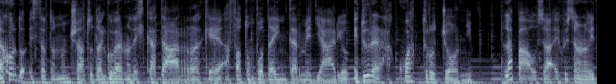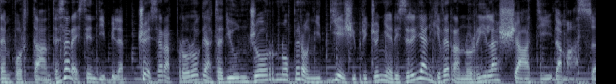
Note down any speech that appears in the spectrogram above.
L'accordo è stato annunciato dal governo del Qatar che ha fatto un po' da intermediario e durerà quattro giorni. La pausa, e questa è una novità importante, sarà estendibile, cioè sarà prorogata di un giorno per ogni 10 prigionieri israeliani che verranno rilasciati da Hamas.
